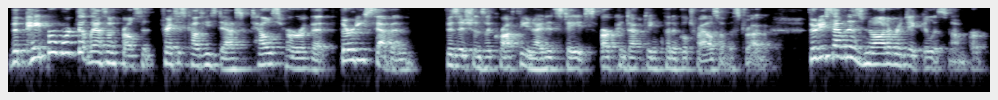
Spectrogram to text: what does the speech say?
The paperwork that lands on Frances Kelsey's desk tells her that 37 physicians across the United States are conducting clinical trials on this drug. 37 is not a ridiculous number.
